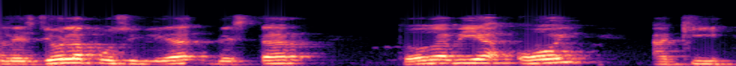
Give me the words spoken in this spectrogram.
les dio la posibilidad de estar todavía hoy aquí.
